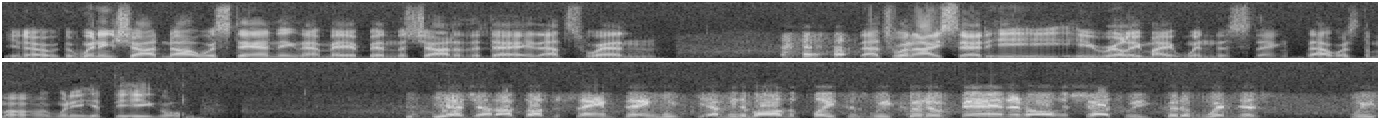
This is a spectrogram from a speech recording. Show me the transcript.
you know, the winning shot notwithstanding, that may have been the shot of the day. That's when that's when I said he, he really might win this thing. That was the moment when he hit the eagle. Yeah, John, I thought the same thing. We, I mean, of all the places we could have been and all the shots we could have witnessed, we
